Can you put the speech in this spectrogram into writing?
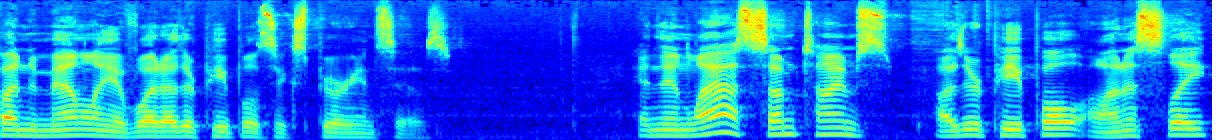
fundamentally of what other people's experience is. And then last, sometimes other people, honestly,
